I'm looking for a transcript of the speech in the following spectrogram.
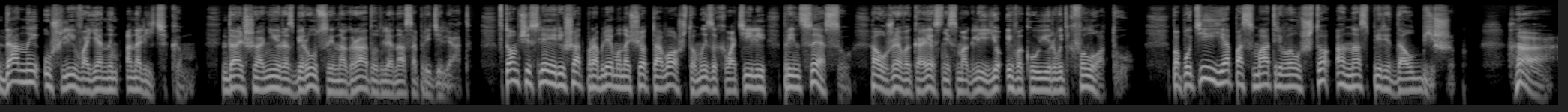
Данные ушли военным аналитикам. Дальше они разберутся и награду для нас определят. В том числе и решат проблему насчет того, что мы захватили принцессу, а уже ВКС не смогли ее эвакуировать к флоту. По пути я посматривал, что о нас передал Бишоп. Ха!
